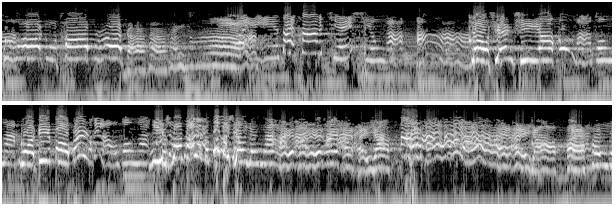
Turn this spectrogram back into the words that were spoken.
握住他脖梗啊！倚在他的前胸啊！要贤妻呀，公马公啊！我的宝贝儿，我的老公啊！你说咱俩多么相应啊！哎哎哎哎哎呀！哎哎哎哎哎呀！哎哎呀！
